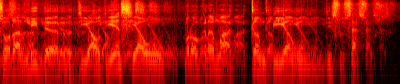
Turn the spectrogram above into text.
Emissora líder de audiência, o programa Campeão de Sucessos.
